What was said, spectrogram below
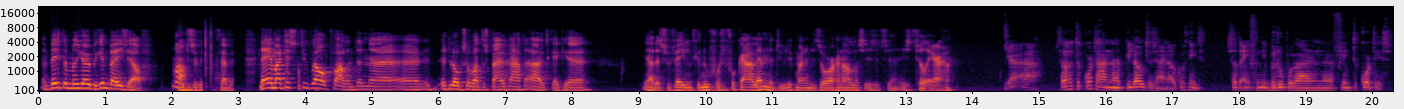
Een beter milieu begint bij jezelf. Nou. Moeten ze gedacht hebben. Nee, maar het is natuurlijk wel opvallend. En, uh, het, loopt zo wat de spuigaten uit. Kijk, uh, ja, dat is vervelend genoeg voor, voor KLM natuurlijk. Maar in de zorg en alles is het, is het veel erger. Ja, zou er tekort aan piloten zijn ook, of niet? Is dat een van die beroepen waar een flink tekort is?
